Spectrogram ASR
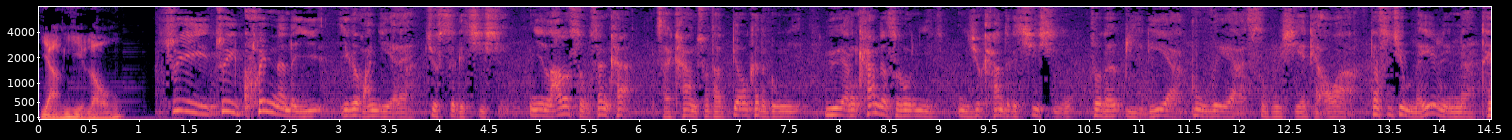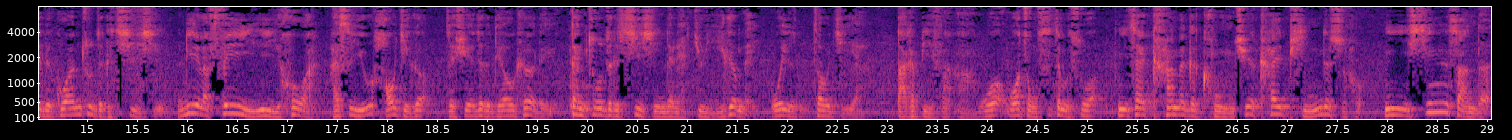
杨义楼。最最困难的一一个环节呢，就是个器型。你拿到手上看，才看出它雕刻的工艺；远看的时候，你你就看这个器型做的比例啊、部位啊是不是协调啊。但是就没人呢特别关注这个器型。立了非遗以后啊，还是有好几个在学这个雕刻的，但做这个器型的呢，就一个没。我也着急呀。打个比方啊，我我总是这么说：你在看那个孔雀开屏的时候，你欣赏的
